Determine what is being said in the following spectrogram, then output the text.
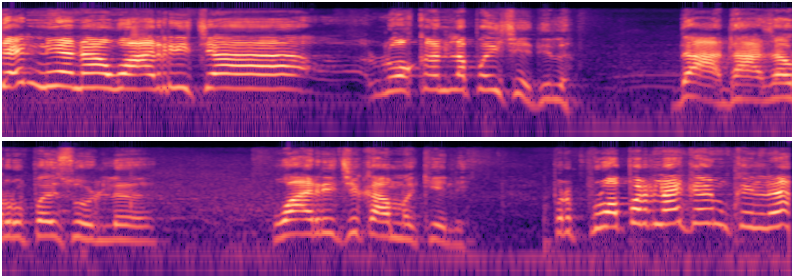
त्यांनी ना वारीच्या लोकांना पैसे दिलं. दहा दहा हजार रुपये सोडलं. वारीची कामं केली. पण प्रॉपर नाही काम केलं ना.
